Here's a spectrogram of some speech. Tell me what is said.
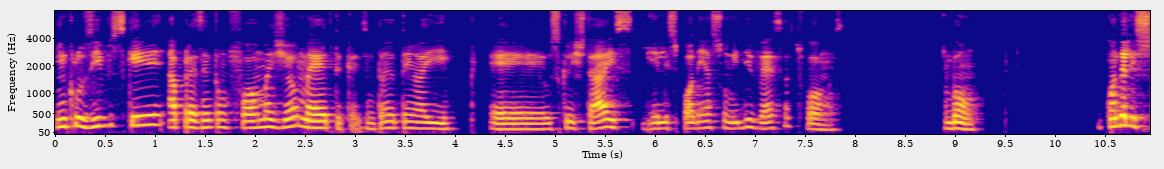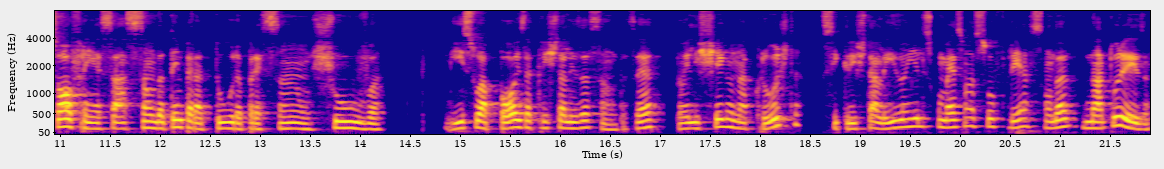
Inclusive os que apresentam formas geométricas. Então eu tenho aí é, os cristais, eles podem assumir diversas formas. Bom, quando eles sofrem essa ação da temperatura, pressão, chuva, isso após a cristalização, tá certo? Então eles chegam na crosta, se cristalizam e eles começam a sofrer a ação da natureza.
